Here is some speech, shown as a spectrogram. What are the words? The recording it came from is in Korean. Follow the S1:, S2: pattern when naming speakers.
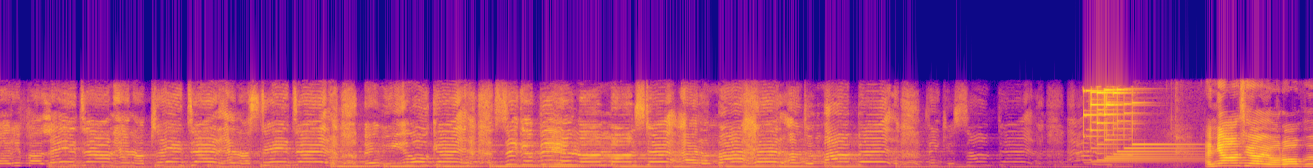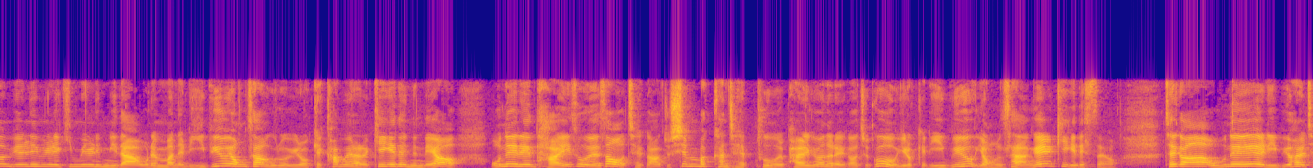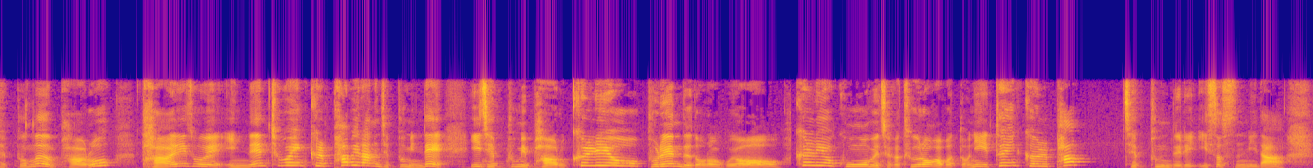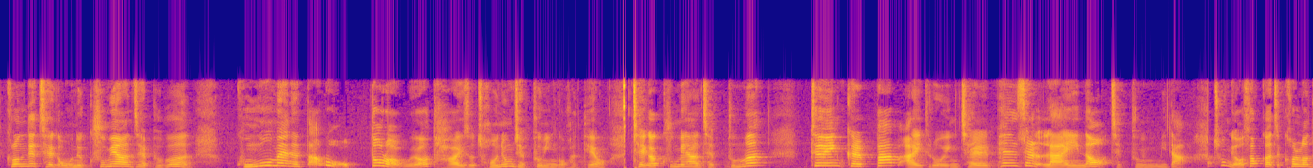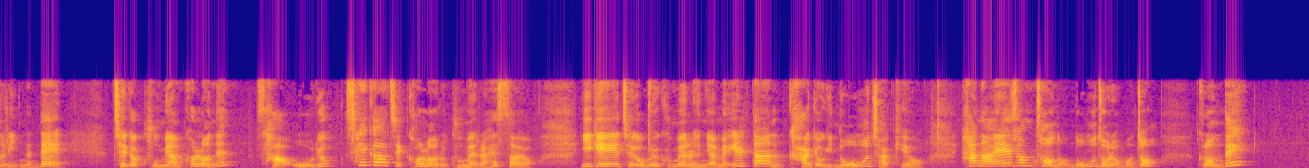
S1: What if I lay down and I play dead and I stay dead?
S2: 안녕하세요 여러분. 밀리밀리 김밀리입니다. 오랜만에 리뷰 영상으로 이렇게 카메라를 켜게 됐는데요. 오늘은 다이소에서 제가 아주 신박한 제품을 발견을 해가지고 이렇게 리뷰 영상을 켜게 됐어요. 제가 오늘 리뷰할 제품은 바로 다이소에 있는 트윙클 팝이라는 제품인데 이 제품이 바로 클리오 브랜드더라고요. 클리오 공홈에 제가 들어가 봤더니 트윙클 팝 제품들이 있었습니다. 그런데 제가 오늘 구매한 제품은 공홈에는 따로 없더라고요. 다이소 전용 제품인 것 같아요. 제가 구매한 제품은 트윙클팝 eye drawing gel pencil liner 제품입니다. 총 6가지 컬러들이 있는데 제가 구매한 컬러는 4, 5, 6, 3가지 컬러를 구매를 했어요. 이게 제가 왜 구매를 했냐면 일단 가격이 너무 착해요. 하나에 3,000원. 너무 저렴하죠? 그런데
